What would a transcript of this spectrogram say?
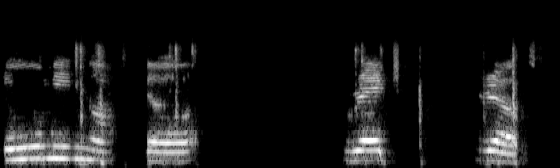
blooming of the red rose.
